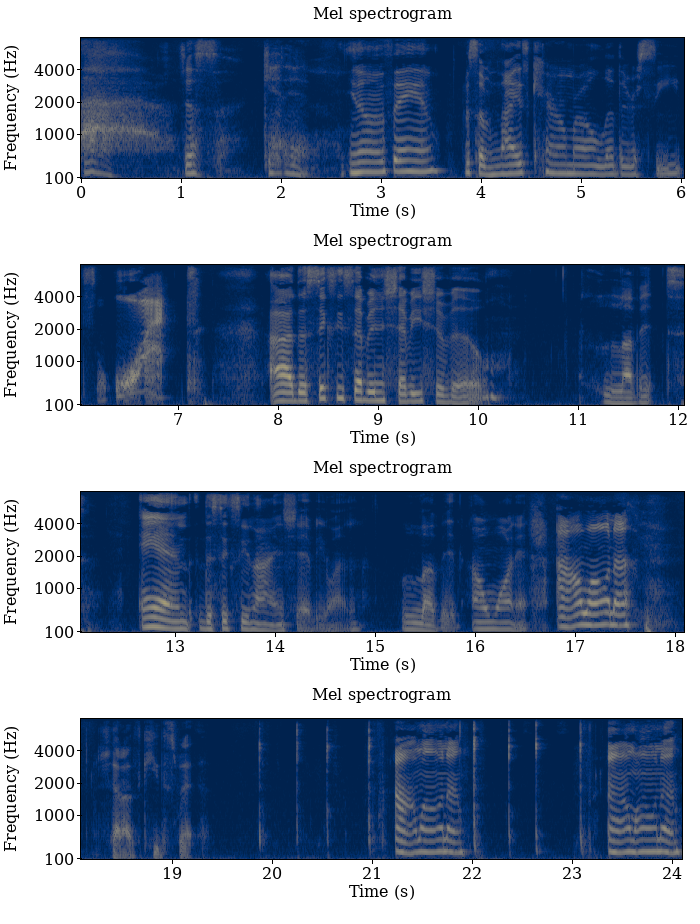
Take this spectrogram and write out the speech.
ah just get it. You know what I'm saying? With some nice caramel leather seats. What? Uh, the 67 Chevy Chevelle. Love it. And the 69 Chevy one. Love it. I want it. I wanna. Shout out to Keith Sweat. I wanna. I wanna.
